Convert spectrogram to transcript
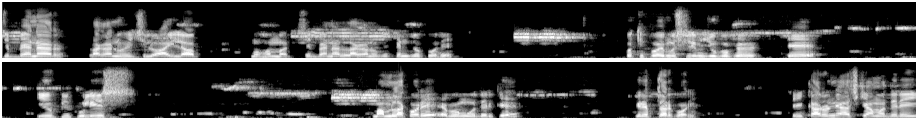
যে ব্যানার লাগানো হয়েছিল, আই লাভ মোহাম্মদ সেই ব্যানার লাগানোকে কেন্দ্র করে কতিপয় মুসলিম যুবককে ইউপি পুলিশ মামলা করে এবং ওদেরকে গ্রেপ্তার করে। এই কারণে আজকে আমাদের এই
